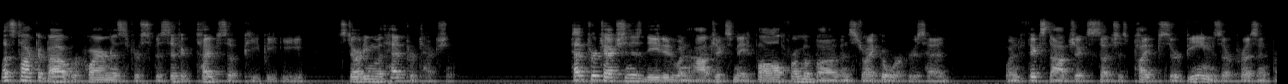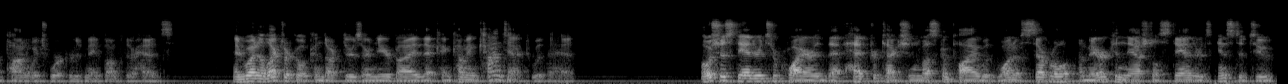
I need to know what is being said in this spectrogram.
Let's talk about requirements for specific types of PPE, starting with head protection. Head protection is needed when objects may fall from above and strike a worker's head, when fixed objects such as pipes or beams are present upon which workers may bump their heads, and when electrical conductors are nearby that can come in contact with the head. OSHA standards require that head protection must comply with one of several American National Standards Institute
